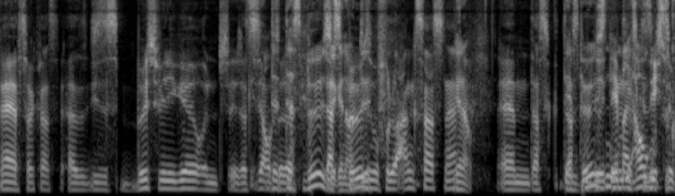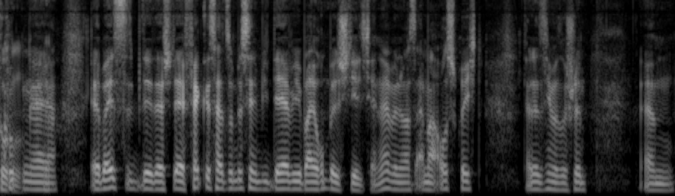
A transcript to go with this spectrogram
Ja, das war krass. Also dieses Böswillige und äh, das ist auch Das- so das Böse, das genau. Böse, wovor du Angst hast, ne? Genau. Ähm, das, das Bösen dem in die ans Augen Gesicht zu zu gucken. gucken. Ja, ja. ja. Aber ist, der, der Effekt ist halt so ein bisschen wie der wie bei Rumpelstilzchen, ne? Wenn du das einmal aussprichst, dann ist es nicht mehr so schlimm. Ähm,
